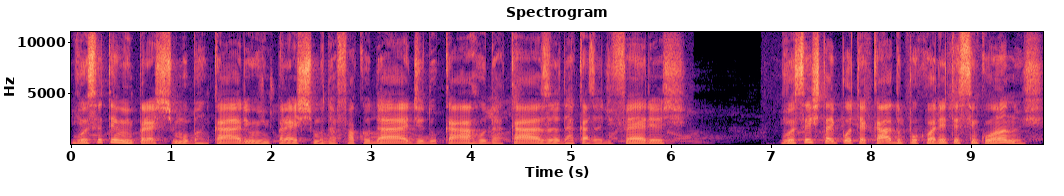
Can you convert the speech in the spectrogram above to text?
você tem um empréstimo bancário, um empréstimo da faculdade, do carro, da casa, da casa de férias. Você está hipotecado por 45 anos?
